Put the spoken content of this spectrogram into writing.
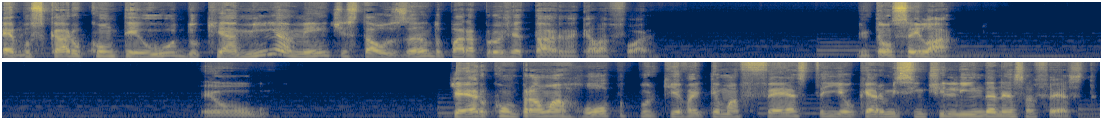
É buscar o conteúdo que a minha mente está usando para projetar naquela forma. Então, sei lá. Eu quero comprar uma roupa porque vai ter uma festa e eu quero me sentir linda nessa festa.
